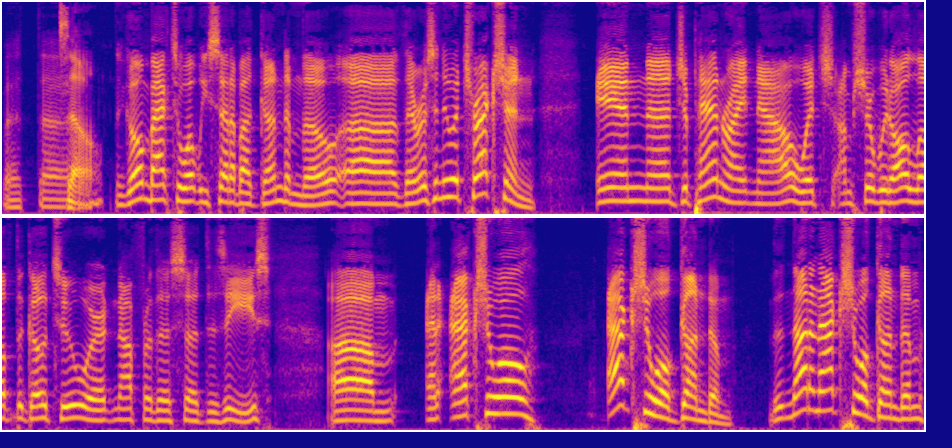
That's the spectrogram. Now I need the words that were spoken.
But uh, so, going back to what we said about Gundam, though, uh, there is a new attraction in uh, Japan right now, which I'm sure we'd all love to go to, were it not for this uh, disease. Um, an actual actual Gundam. Not an actual Gundam,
